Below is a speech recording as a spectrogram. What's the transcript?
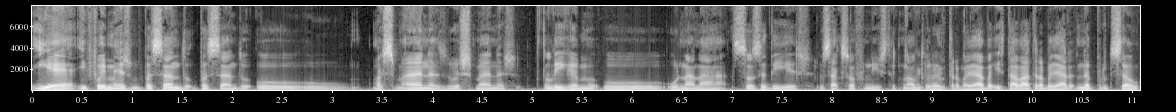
e é, e foi mesmo, passando, passando o, o- umas semanas, duas semanas, liga-me o, o Naná Sousa Dias, o saxofonista, que na Muito altura bem. ele trabalhava e estava a trabalhar na produção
